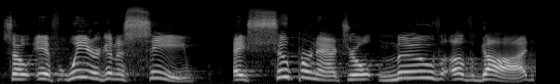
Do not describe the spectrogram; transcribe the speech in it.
So, if we are going to see a supernatural move of God.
